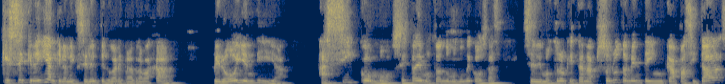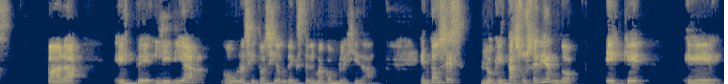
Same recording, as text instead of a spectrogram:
que se creían que eran excelentes lugares para trabajar, pero hoy en día así como se está demostrando un montón de cosas, se demostró que están absolutamente incapacitadas para este, lidiar con una situación de extrema complejidad. Entonces, lo que está sucediendo es que eh,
